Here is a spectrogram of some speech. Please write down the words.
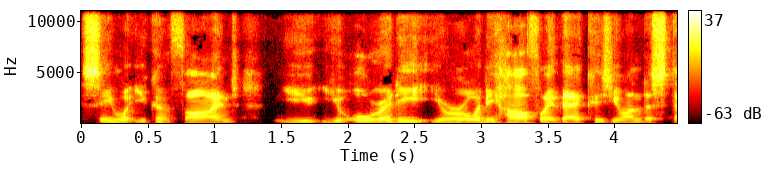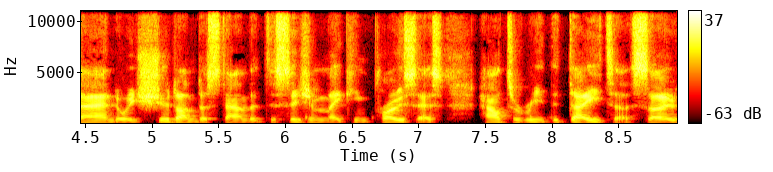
See what you can find you you already you're already halfway there because you understand or you should understand the decision making process how to read the data so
